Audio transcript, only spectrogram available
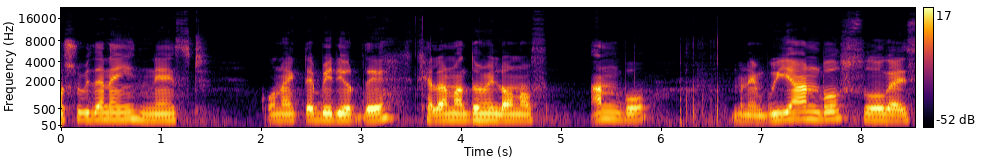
অসুবিধা নেই নেক্সট কোনো একটা ভিডিওতে খেলার মাধ্যমে লন অফ আনব। মানে বুইয়া আনব সো গাইস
